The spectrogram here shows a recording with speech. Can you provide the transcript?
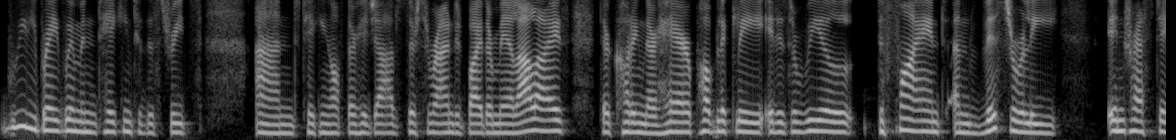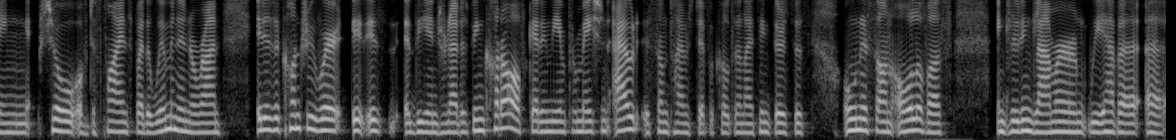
really brave women taking to the streets and taking off their hijabs. They're surrounded by their male allies. They're cutting their hair publicly. It is a real defiant and viscerally interesting show of defiance by the women in Iran. It is a country where it is the internet is being cut off. Getting the information out is sometimes difficult, and I think there's this onus on all of us, including Glamour. And we have a, a,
